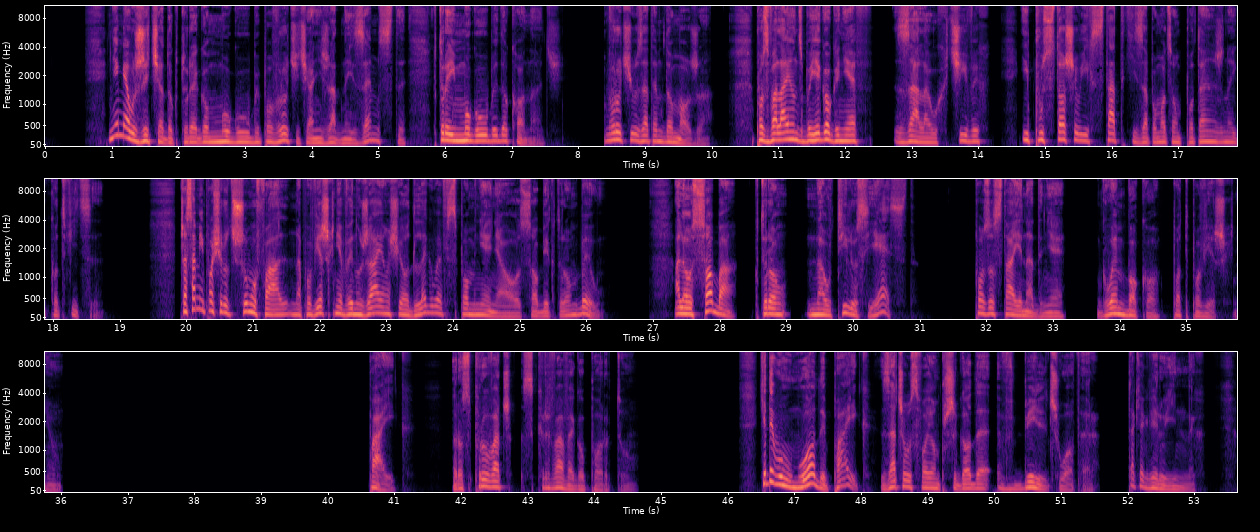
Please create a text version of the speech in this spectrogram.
Nie miał życia, do którego mógłby powrócić, ani żadnej zemsty, której mógłby dokonać. Wrócił zatem do morza, pozwalając, by jego gniew zalał chciwych i pustoszył ich statki za pomocą potężnej kotwicy. Czasami pośród szumu fal na powierzchnię wynurzają się odległe wspomnienia o osobie, którą był. Ale osoba, którą Nautilus jest, pozostaje na dnie, głęboko pod powierzchnią. Pike, rozpruwacz z krwawego portu. Kiedy był młody, Pike zaczął swoją przygodę w Bilgewater, tak jak wielu innych,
